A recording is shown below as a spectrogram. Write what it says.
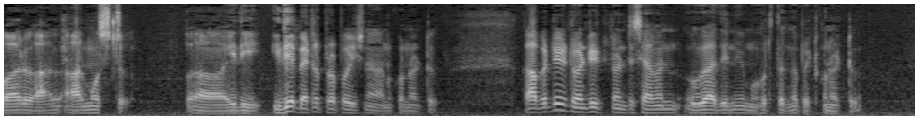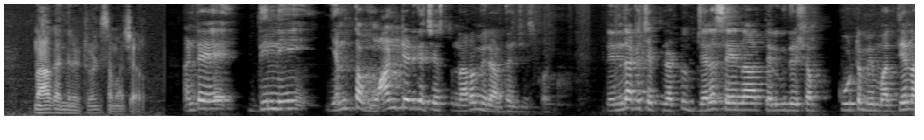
వారు ఆల్ ఆల్మోస్ట్ ఇది ఇదే బెటర్ ప్రపోజిషన్ అని అనుకున్నట్టు. కాబట్టి ట్వంటీ ట్వంటీ సెవెన్ ఉగాదిని ముహూర్తంగా పెట్టుకున్నట్టు నాకు అందినటువంటి సమాచారం. అంటే దీన్ని ఎంత వాంటెడ్గా చేస్తున్నారో మీరు అర్థం చేసుకోండి. నేను ఇందాక చెప్పినట్టు జనసేన తెలుగుదేశం కూటమి మధ్యన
